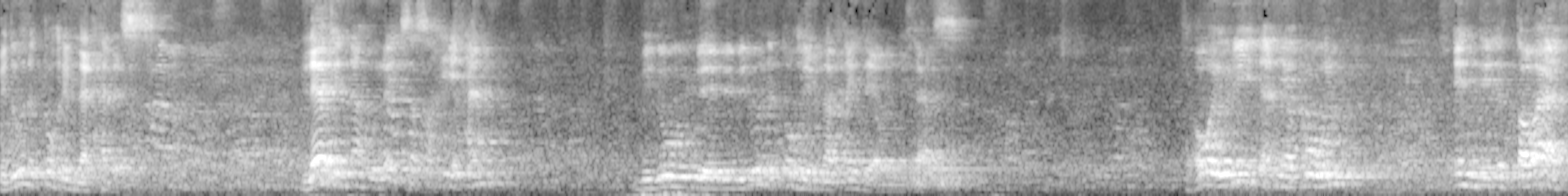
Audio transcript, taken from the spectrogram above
بدون الطهر من الحدث. لكنه ليس صحيحا بدون بدون الطهر من الحيض أو النفاس. فهو يريد أن يقول إن الطواف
